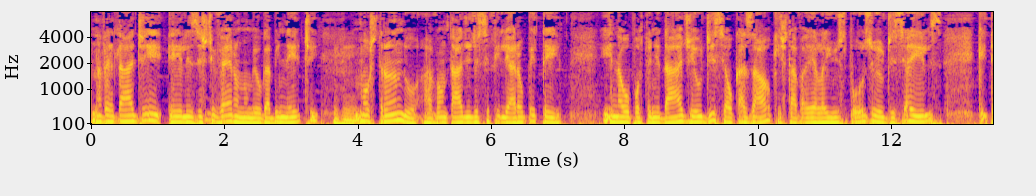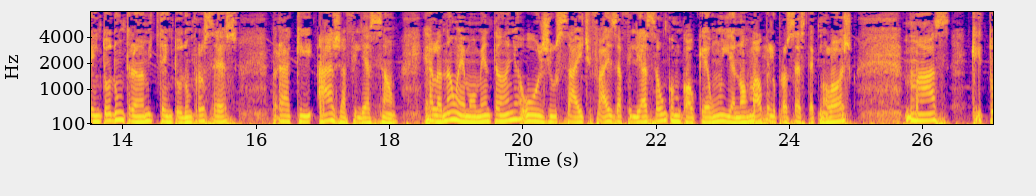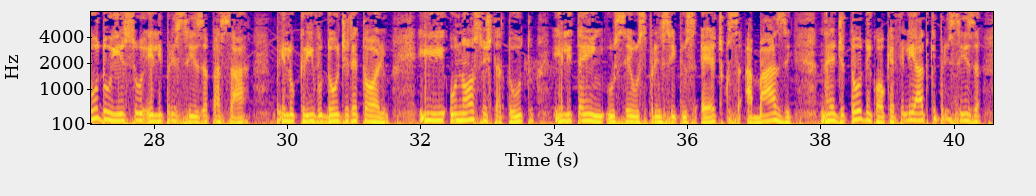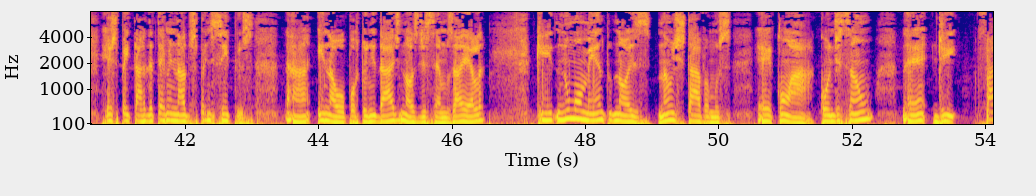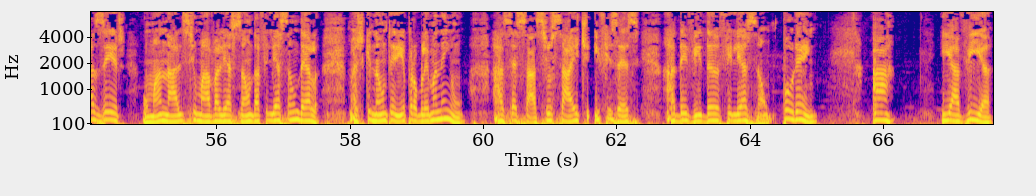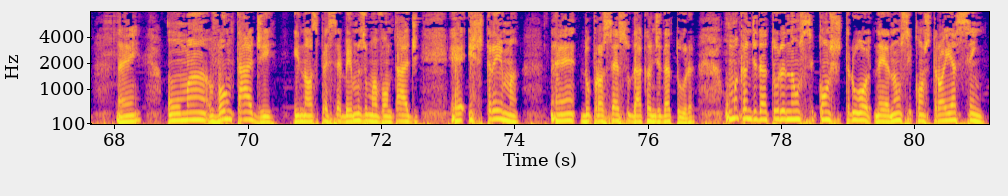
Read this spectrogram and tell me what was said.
Na verdade, eles estiveram no meu gabinete uhum. mostrando a vontade de se filiar ao PT. E na oportunidade eu disse ao casal, que estava ela e o esposo, eu disse a eles que tem todo um trâmite, tem todo um processo para que haja afiliação. Ela não é momentânea, hoje o site faz afiliação como qualquer um e é normal uhum. pelo processo tecnológico, mas que tudo isso ele precisa passar pelo crivo do diretório. E o nosso estatuto, ele tem os seus princípios éticos, a base, né, de todo e qualquer filiado que precisa respeitar determinados princípios. Tá? E na oportunidade nós dissemos a ela que no momento nós não estávamos é, com a condição né, de fazer uma análise, uma avaliação da filiação dela, mas que não teria problema nenhum. Acessasse o site e fizesse a devida filiação. Porém, há e havia, né, uma vontade e nós percebemos uma vontade é, extrema né, do processo da candidatura. Uma candidatura não se constrói, né, não se constrói assim.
